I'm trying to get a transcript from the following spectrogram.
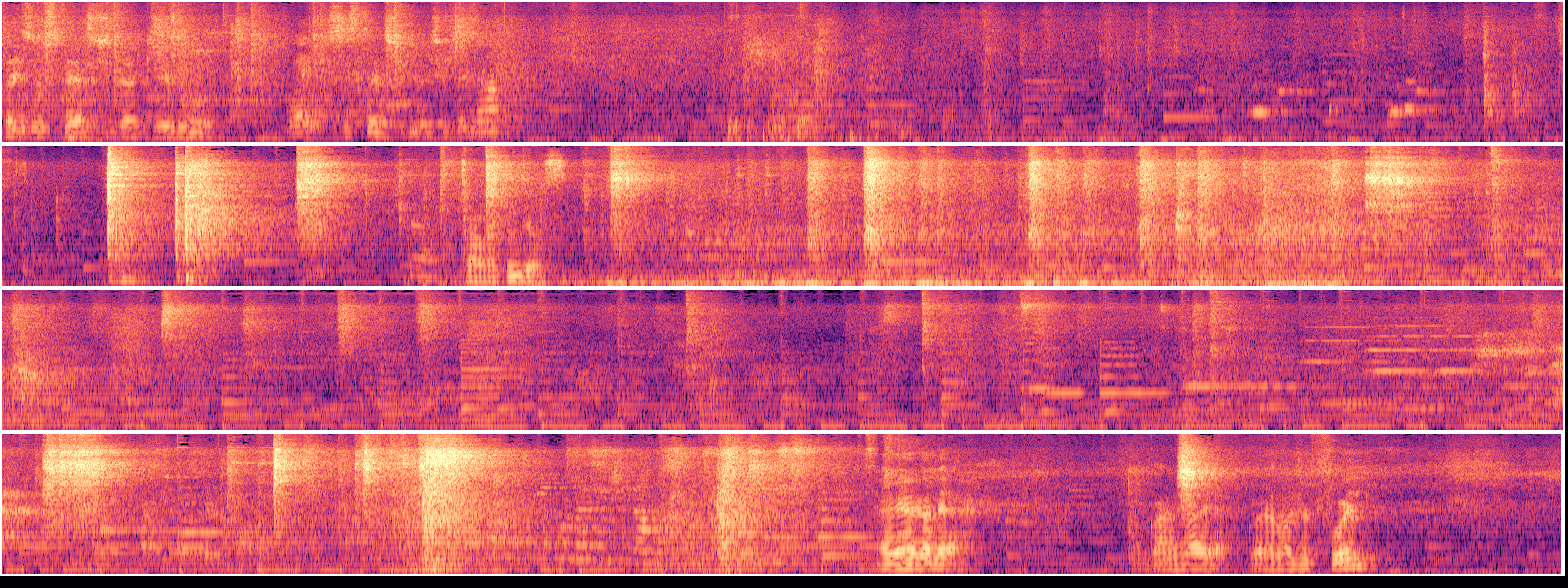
Thaís, os testes daqui do. Oi? Esses testes aqui, você fez? Não. Tchau, vai com Deus. Galera. Agora já é. Agora ela já foi.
